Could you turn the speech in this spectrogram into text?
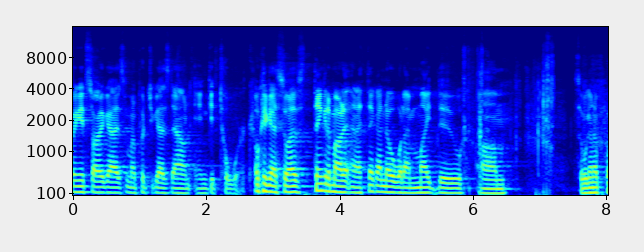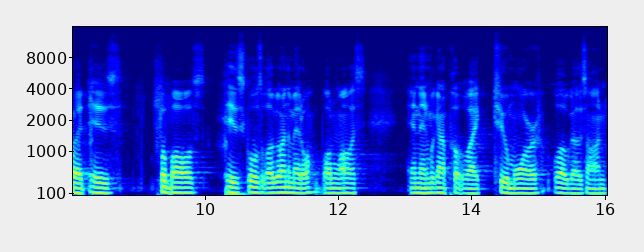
gonna get started, guys. I'm gonna put you guys down and get to work. Okay, guys. So I was thinking about it, and I think I know what I might do. Um, so we're gonna put his footballs, his school's logo in the middle, Baldwin Wallace, and then we're gonna put like two more logos on,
